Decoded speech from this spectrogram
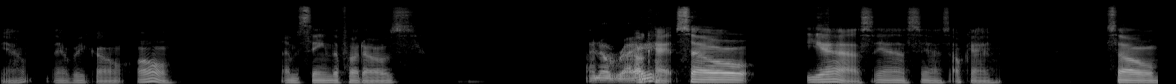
Yeah. There we go. Oh. I'm seeing the photos. I know, right? Okay. So yes, yes, yes. Okay. So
